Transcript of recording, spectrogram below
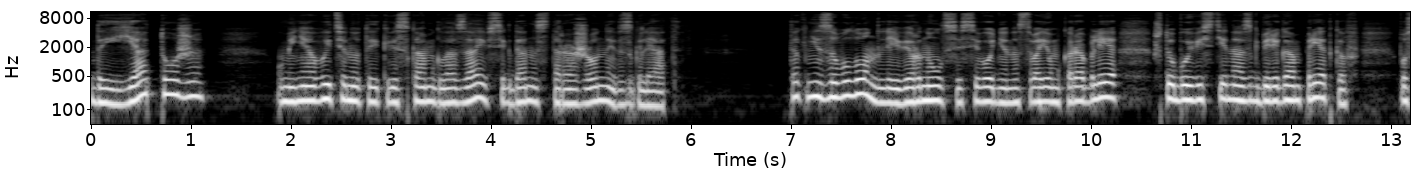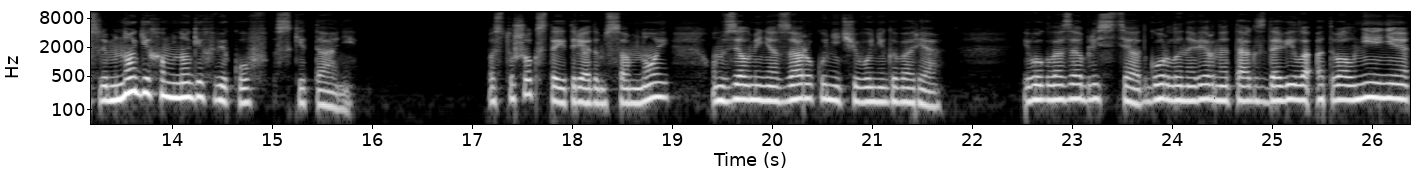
да и я тоже. У меня вытянутые к вискам глаза и всегда настороженный взгляд. Так не Завулон ли вернулся сегодня на своем корабле, чтобы увести нас к берегам предков после многих и многих веков скитаний? Пастушок стоит рядом со мной, он взял меня за руку, ничего не говоря. Его глаза блестят, горло, наверное, так сдавило от волнения,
